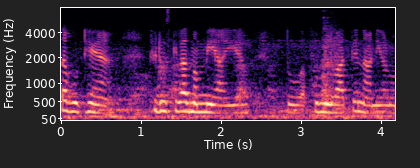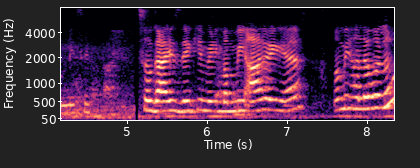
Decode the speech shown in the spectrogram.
तब उठे हैं। फिर उसके बाद मम्मी आई है तो आपको मिलवाते हैं नानी और मम्मी से। सो गाइस देखिए मेरी मम्मी आ गई है। मम्मी हेलो बोलो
